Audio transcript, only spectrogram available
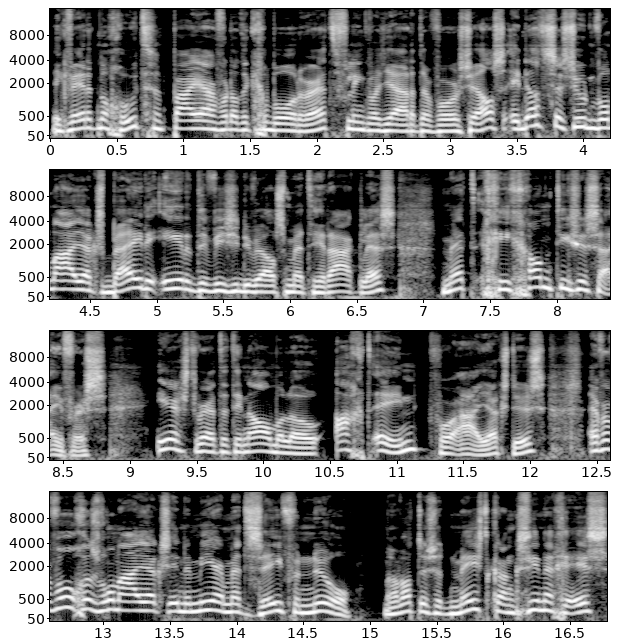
Ik weet het nog goed, een paar jaar voordat ik geboren werd. Flink wat jaren daarvoor zelfs. In dat seizoen won Ajax beide eredivisie-duels met Heracles. Met gigantische cijfers. Eerst werd het in Almelo 8-1 voor Ajax dus. En vervolgens won Ajax in de meer met 7-0. Maar wat dus het meest krankzinnige is,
